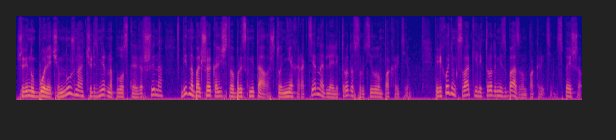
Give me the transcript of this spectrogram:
ширину более чем нужно, чрезмерно плоская вершина, видно большое количество брызг металла, что не характерно для электродов с рутиловым покрытием. Переходим к сварке электродами с базовым покрытием, Special.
